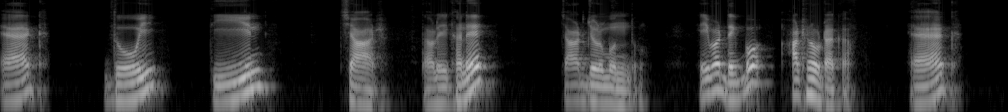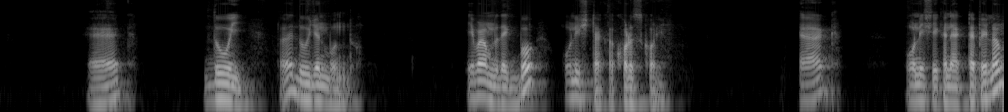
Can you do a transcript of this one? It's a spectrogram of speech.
এক, দুই, তিন, চার, তাহলে এখানে চারজন বন্ধু। এবার দেখব আঠারো টাকা। এক এক, দুই, তাহলে দুইজন বন্ধু। এবার আমরা দেখব উনিশ টাকা খরচ করে। এক, উনিশ, এখানে একটা পেলাম।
